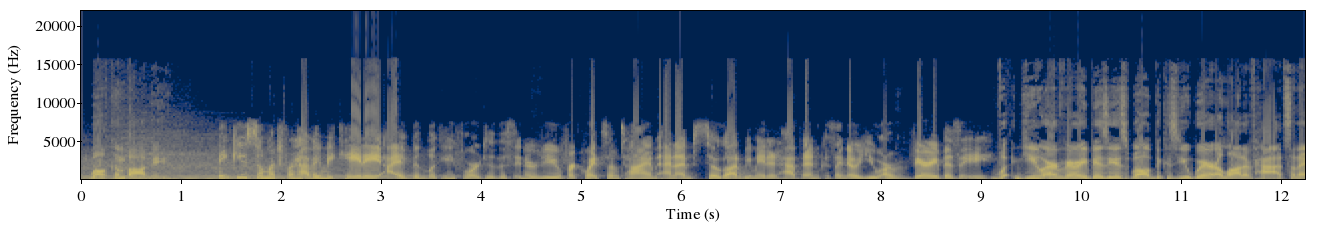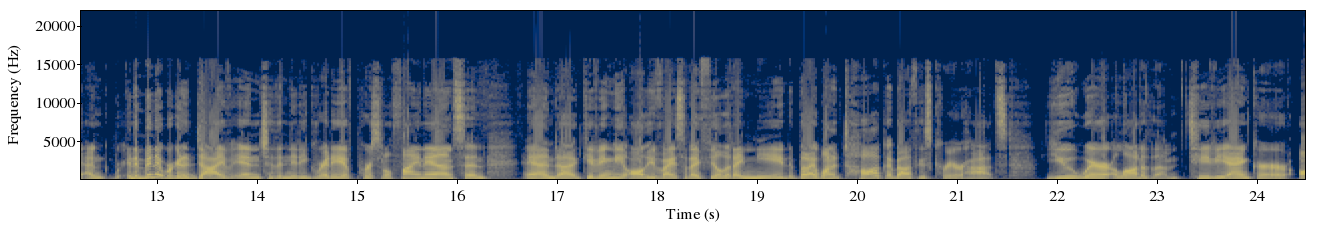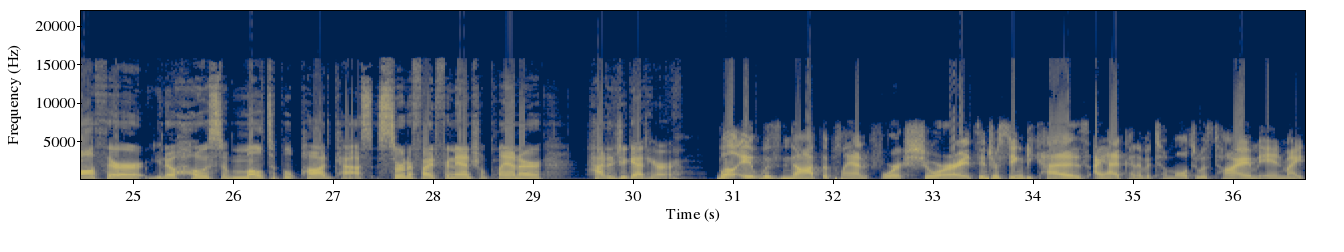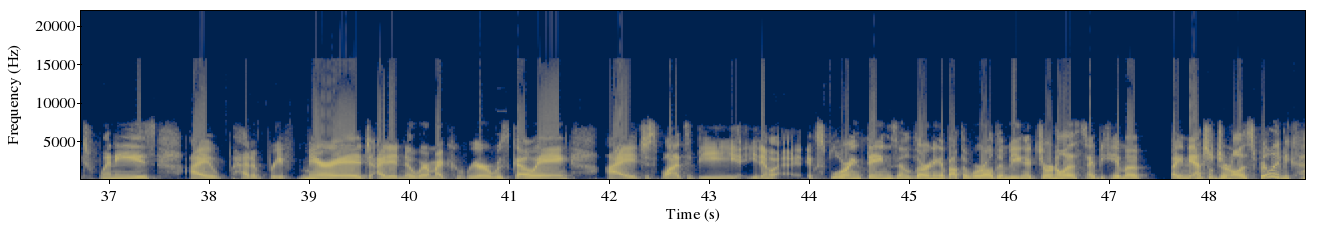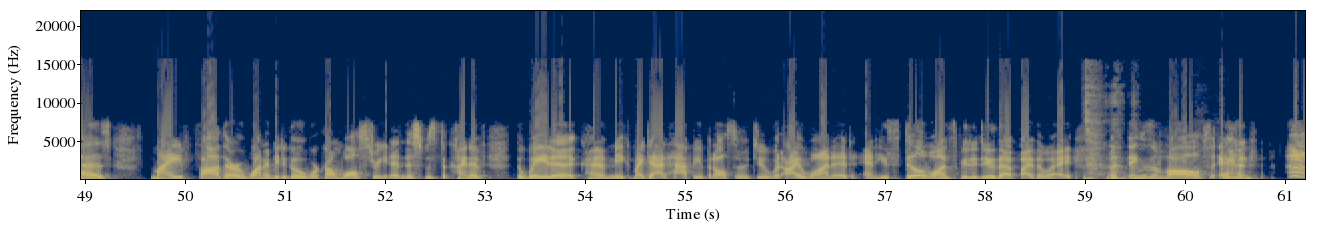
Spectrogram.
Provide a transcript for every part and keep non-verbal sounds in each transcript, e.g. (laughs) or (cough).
Welcome, Bobbi. Thank you so much for having me, Katie. I've been looking forward to this interview for quite some time, and I'm so glad we made it happen because I know you are very busy. You are very busy as well because you wear a lot of hats. And, I, in a minute, we're going to dive into the nitty gritty of personal finance and and uh, giving me all the advice that I feel that I need. But I want to talk about these career hats you wear a lot of them TV anchor, author, you know, host of multiple podcasts, certified financial planner. How did you get here? Well, it was not the plan for sure. It's interesting because I had kind of a tumultuous time in my 20s. I had a brief marriage. I didn't know where my career was going. I just wanted to be, you know, exploring things and learning about the world and being a journalist. I became a financial journalist really because my father wanted me to go work on Wall Street. And this was the kind of the way to kind of make my dad happy but also do what I wanted. And he still wants me to do that by the way. (laughs) But things evolved (laughs) and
